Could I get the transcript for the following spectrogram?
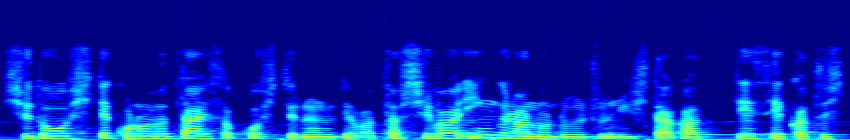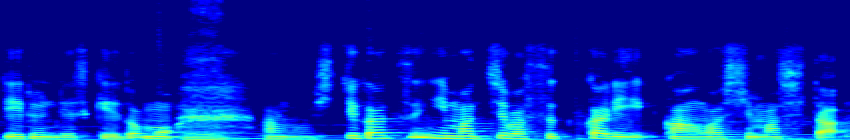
主導してコロナ対策をしているので、私はイングランドのルールに従って生活しているんですけれども、あの7月に街はすっかり緩和しました。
